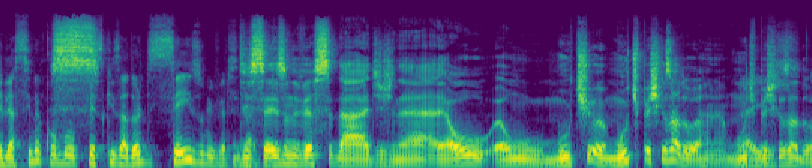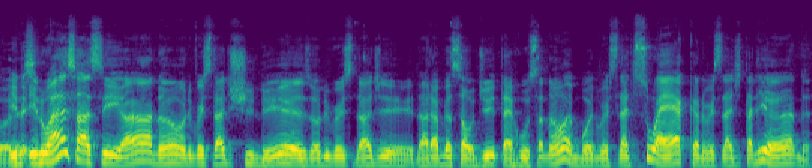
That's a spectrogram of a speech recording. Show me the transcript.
Ele assina como pesquisador de seis universidades. De seis universidades, né? É o, é um multi, multi-pesquisador, né? Multi-pesquisador. É e, assim. e, não é só assim, ah, não, universidade chinesa, universidade da Arábia Saudita, é russa. Não, é boa universidade sueca, universidade italiana.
